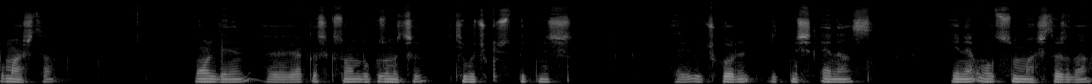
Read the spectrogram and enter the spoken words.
bu maçta Molde'nin e, yaklaşık son 9 maçı 2.5 üst bitmiş. E, 3 gol bitmiş en az. Yine Olds'un maçları da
